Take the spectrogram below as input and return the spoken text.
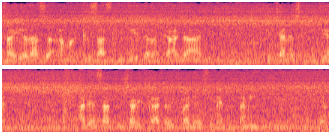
Saya rasa amat kesal sedikit dalam keadaan bencana sedemikian. ada satu syarikat daripada Sungai Petani yang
